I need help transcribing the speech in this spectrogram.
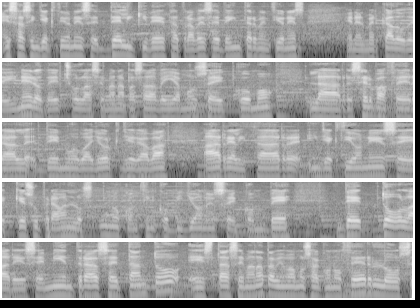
esas inyecciones de liquidez a través de intervenciones en el mercado de dinero. De hecho, la semana pasada veíamos eh, cómo la Reserva Federal de Nueva York llegaba a realizar inyecciones eh, que superaban los 1,5 billones eh, con B de dólares. Mientras tanto, esta semana también vamos a conocer los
